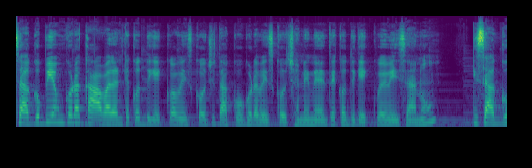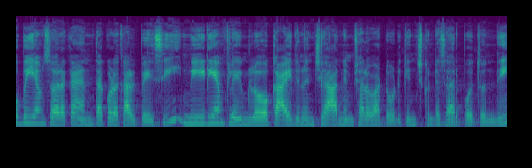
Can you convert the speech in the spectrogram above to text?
సగ్గు బియ్యం కూడా కావాలంటే కొద్దిగా ఎక్కువ వేసుకోవచ్చు తక్కువ కూడా వేసుకోవచ్చు అండి. నేనైతే కొద్దిగా ఎక్కువే వేసాను ఈ సగ్గు బియ్యం సొరకాయ అంతా కూడా కలిపేసి మీడియం ఫ్లేమ్లో ఒక ఐదు నుంచి ఆరు నిమిషాల పాటు ఉడికించుకుంటే సరిపోతుంది.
